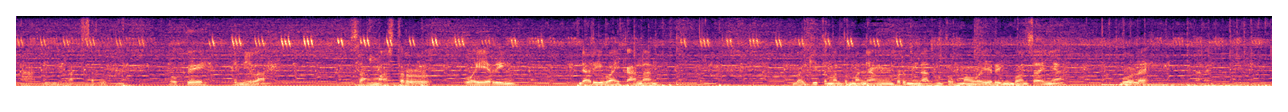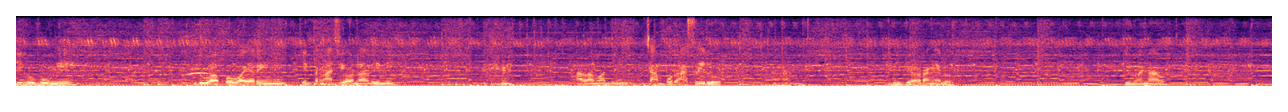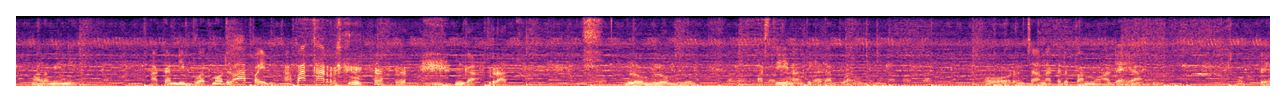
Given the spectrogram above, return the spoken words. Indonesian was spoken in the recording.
Nah inilah serutnya. Oke, inilah sang master wiring dari Y kanan. Bagi teman-teman yang berminat untuk mau wiring bonsainya, boleh dihubungi dua pewiring internasional ini. Alamat campur asli loh. Nah, ini dia orangnya loh. Gimana? Malam ini akan dibuat model apa ini? Nah, pakar. Enggak berat. Belum belum belum. Pasti nanti kita buat. Oh rencana ke depan mau ada ya? Oke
